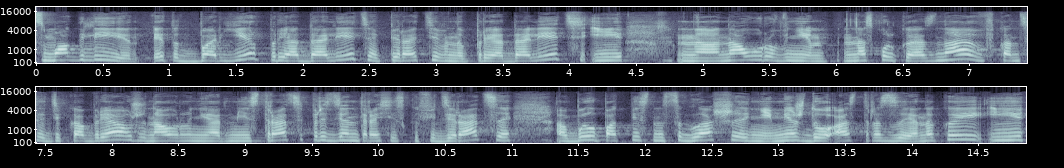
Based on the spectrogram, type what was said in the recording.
смогли этот барьер преодолеть, оперативно преодолеть. И на уровне, насколько я знаю, в конце декабря уже на уровне администрации президента Российской Федерации а, было подписано соглашение между AstraZeneca и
